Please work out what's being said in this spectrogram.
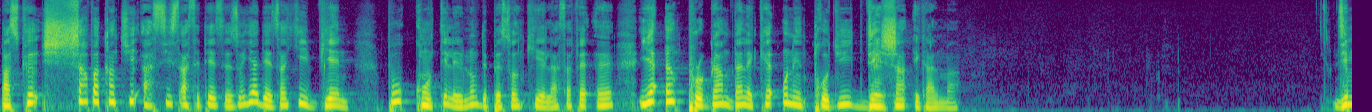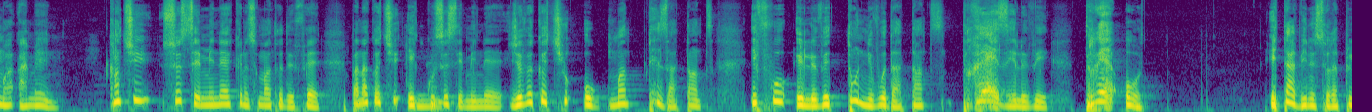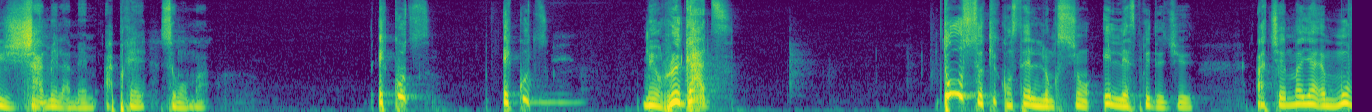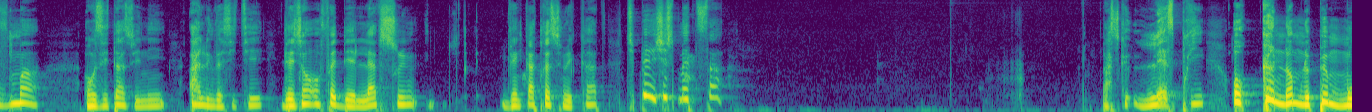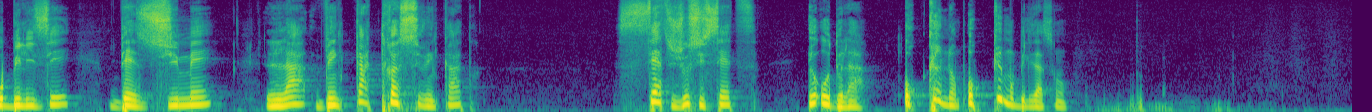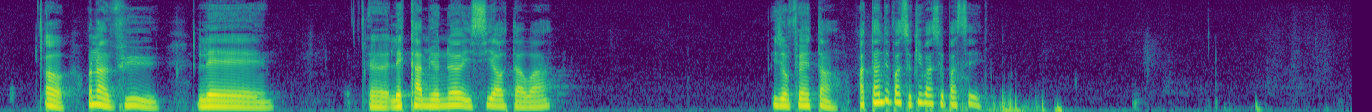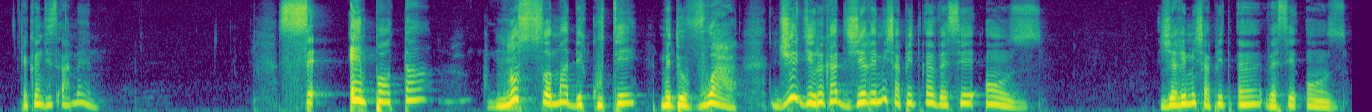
Parce que chaque fois quand tu assistes à cette saison, il y a des gens qui viennent pour compter le nombre de personnes qui est là. Ça fait un. Il y a un programme dans lequel on introduit des gens également. Dis-moi Amen. Quand tu, ce séminaire que nous sommes en train de faire, pendant que tu écoutes ce séminaire, je veux que tu augmentes tes attentes. Il faut élever ton niveau d'attente très élevé, très haut. Et ta vie ne serait plus jamais la même après ce moment. Écoute, écoute, mais regarde. Tout ce qui concerne l'onction et l'Esprit de Dieu. Actuellement, il y a un mouvement aux États-Unis, à l'université. Des gens ont fait des live streams 24 heures sur 24. Tu peux juste mettre ça. Parce que l'Esprit, aucun homme ne peut mobiliser des humains là 24 heures sur 24 7 jours sur 7 et au-delà. Aucun homme, aucune mobilisation. Oh, on a vu les, euh, les camionneurs ici à Ottawa. Ils ont fait un temps. Attendez voir ce qui va se passer. Quelqu'un dit Amen. C'est important non seulement d'écouter, mais de voir. Dieu dit, regarde Jérémie chapitre 1, verset 11. Jérémie chapitre 1, verset 11.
